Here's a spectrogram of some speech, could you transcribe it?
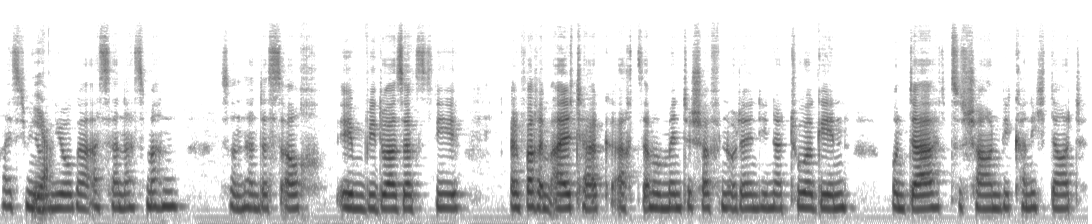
30 Minuten ja. Yoga, Asanas machen, sondern dass auch eben, wie du sagst, die einfach im Alltag achtsame Momente schaffen oder in die Natur gehen und da zu schauen, wie kann ich dort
